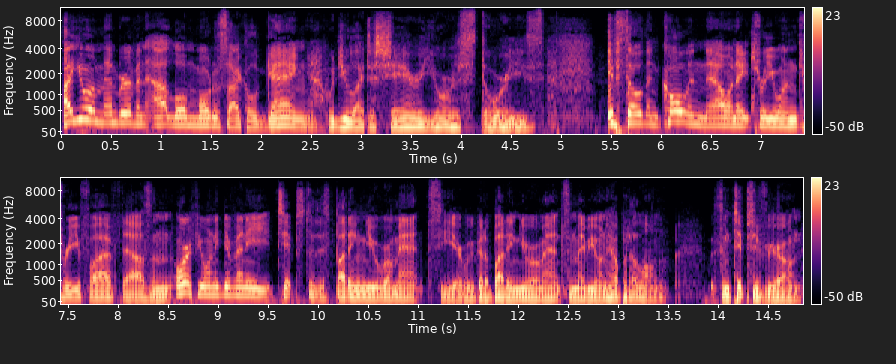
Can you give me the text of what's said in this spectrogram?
are you a member of an outlaw motorcycle gang? Would you like to share your stories? If so, then call in now on 831-5000. Or if you want to give any tips to this budding new romance here, we've got a budding new romance and maybe you want to help it along with some tips of your own.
